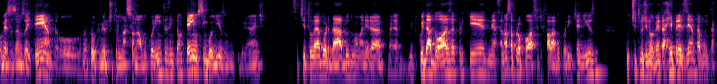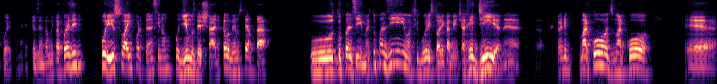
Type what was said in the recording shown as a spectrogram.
começo dos anos 80, ou foi o primeiro título nacional do Corinthians, então tem um simbolismo muito grande. Esse título é abordado de uma maneira é, muito cuidadosa, porque nessa nossa proposta de falar do corintianismo, o título de 90 representa muita coisa, né? representa muita coisa, e por isso a importância, e não podíamos deixar de pelo menos tentar o Tupanzinho. Mas Tupanzinho, uma figura historicamente arredia, né? Então ele marcou, desmarcou, é,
